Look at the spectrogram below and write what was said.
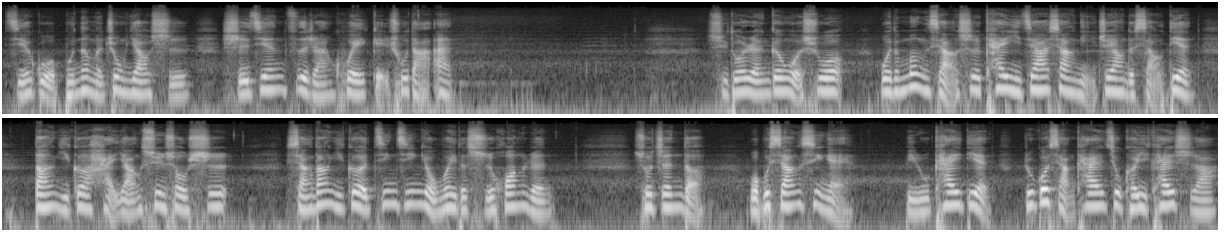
结果不那么重要时，时间自然会给出答案。许多人跟我说，我的梦想是开一家像你这样的小店，当一个海洋驯兽师，想当一个津津有味的拾荒人。说真的，我不相信诶。比如开店，如果想开就可以开始啊。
